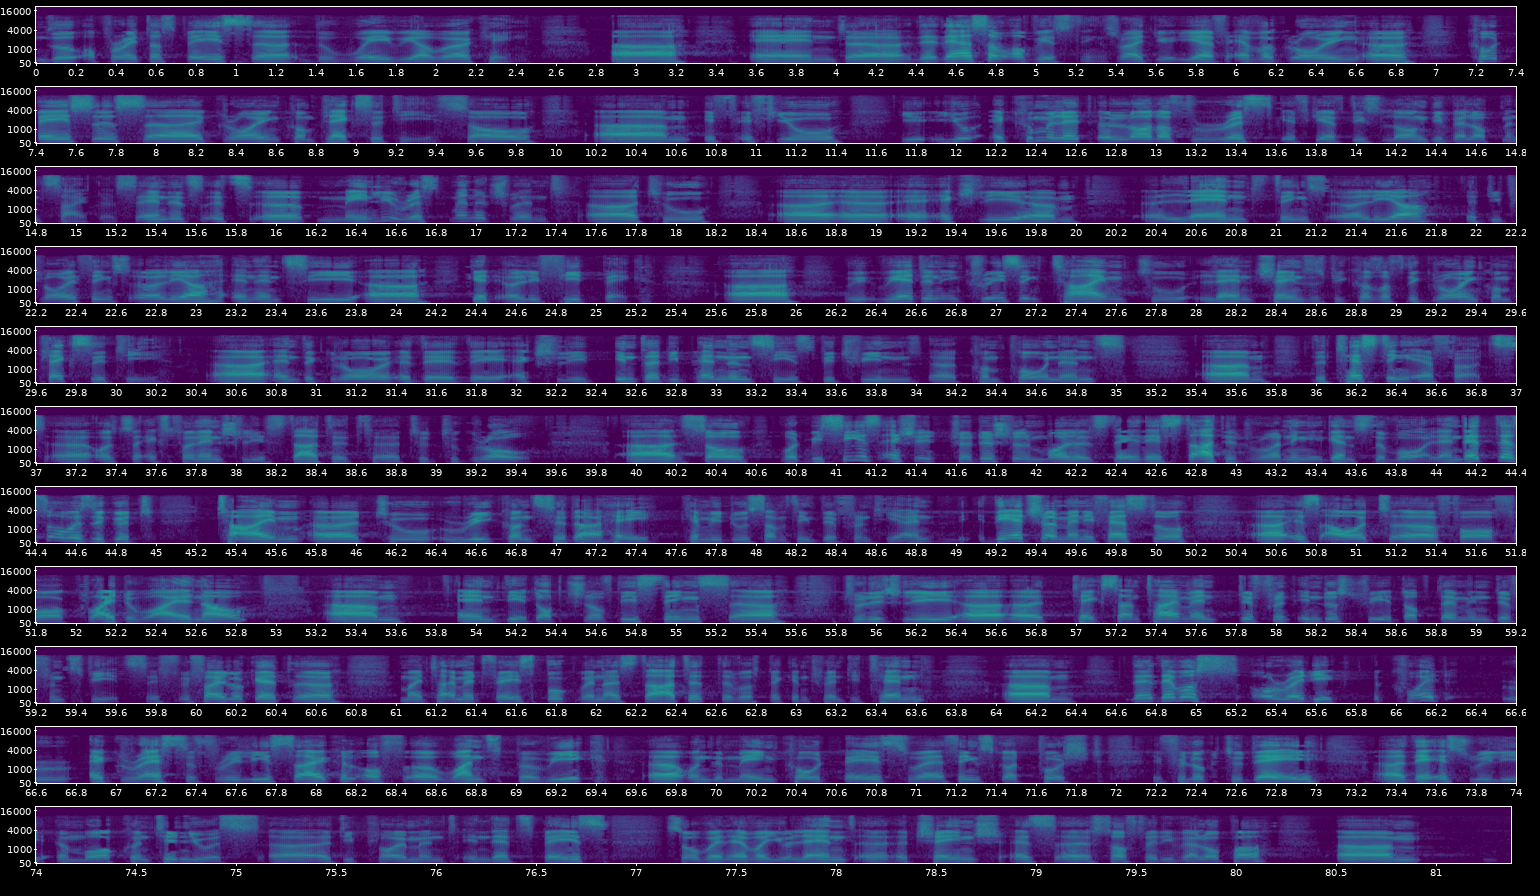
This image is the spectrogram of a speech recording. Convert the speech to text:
the operator space, the way we are working? Uh, and uh, there, are some obvious things, right? You, you have ever-growing uh, code bases, uh, growing complexity. So um, if, if you, you, you, accumulate a lot of risk if you have these long development cycles. And it's, it's uh, mainly risk management uh, to actually um, land things earlier, deploy things earlier, and then see, get early feedback. Uh, we, we, had an increasing time to land changes because of the growing complexity uh, and the, grow, the, the, actually interdependencies between uh, components. Um, the testing efforts uh, also exponentially started uh, to, to grow. Uh, so what we see is actually traditional models, they, they started running against the wall. And that, that's always a good time uh, to reconsider, hey, can we do something different here? And the Agile Manifesto uh, is out for, for quite a while now. Um, and the adoption of these things uh, traditionally uh, uh, takes some time and different industry adopt them in different speeds. If, if I look at uh, my time at Facebook when I started, that was back in 2010, um, there, there, was already a quite aggressive release cycle of uh, once per week uh, on the main code base where things got pushed. If you look today, there is really a more continuous deployment in that space. So whenever you land a, a change as a software developer, um,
